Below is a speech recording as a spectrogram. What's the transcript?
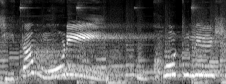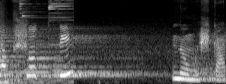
জিতা মোড়ে ঘটলে সব সত্যি? নমস্কার।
